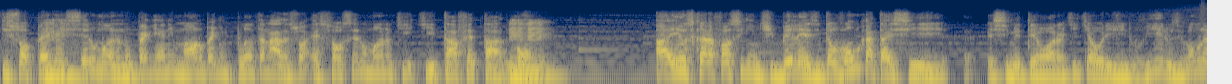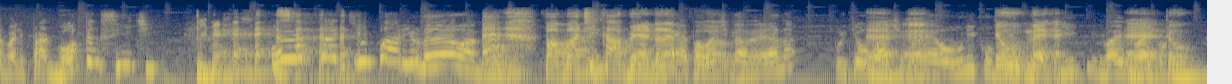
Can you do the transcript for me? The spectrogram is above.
que só pega uhum. em ser humano, não pega em animal, não pega em planta, nada, é só, é só o ser humano que, que tá afetado. Bom, uhum. Aí os caras falam o seguinte: beleza, então vamos catar esse, esse meteoro aqui, que é a origem do vírus, e vamos levar ele para Gotham City. Puta que pariu, não, amigo. pra Bate-Caverna, né? É, pra Bate-Caverna, porque o é, Batman é, é, o único tem um mega, que vai, é, vai... Tem um,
